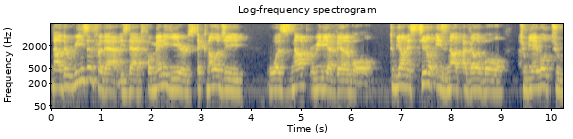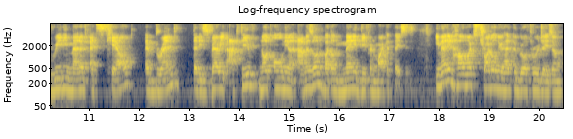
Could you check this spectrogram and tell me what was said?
Now, the reason for that is that for many years, technology was not really available. To be honest, still is not available to be able to really manage at scale a brand that is very active, not only on Amazon, but on many different marketplaces. Imagine how much struggle you had to go through, Jason,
